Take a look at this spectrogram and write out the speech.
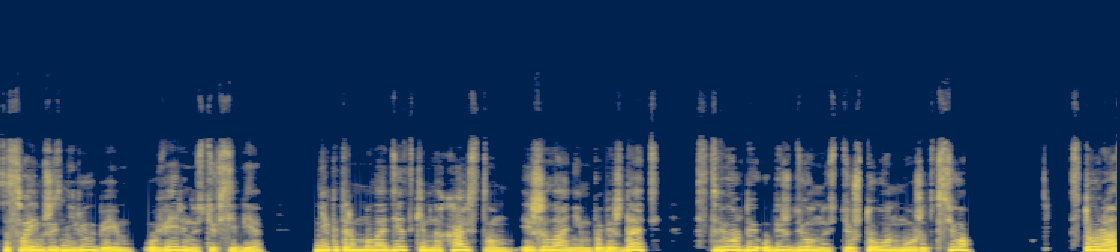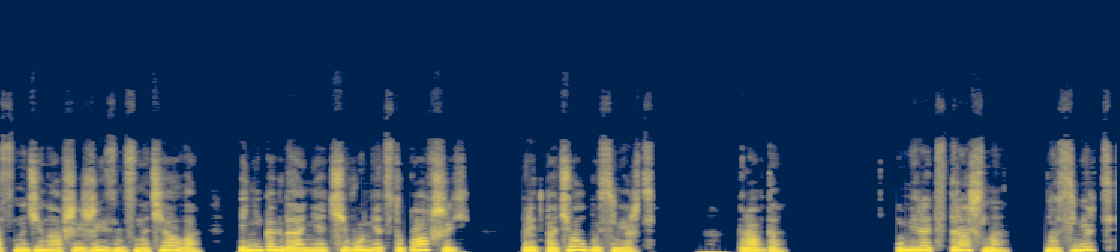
со своим жизнелюбием, уверенностью в себе, некоторым молодецким нахальством и желанием побеждать, с твердой убежденностью, что он может все, сто раз начинавший жизнь сначала и никогда ни от чего не отступавший, Предпочел бы смерть. Правда. Умирать страшно, но смерть,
